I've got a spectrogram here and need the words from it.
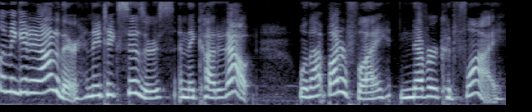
Let me get it out of there." And they take scissors and they cut it out. Well, that butterfly never could fly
